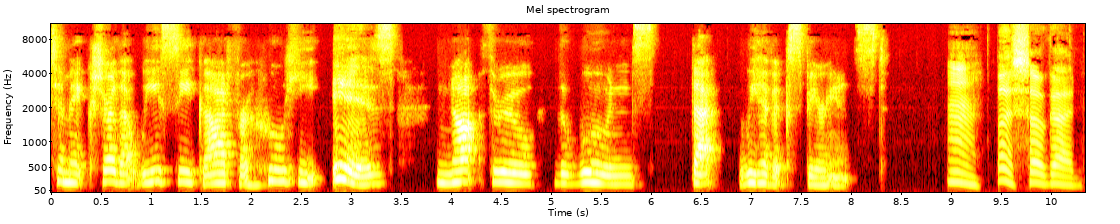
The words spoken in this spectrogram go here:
to make sure that we see God for who he is, not through the wounds that we have experienced. Mm, that is so good.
